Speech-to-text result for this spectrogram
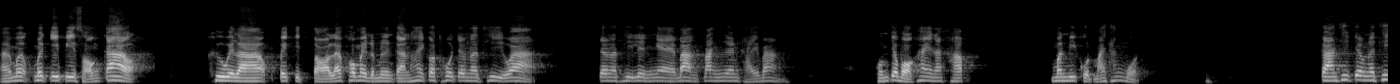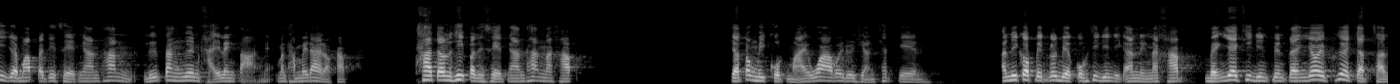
อ่าเมื่อเมื่อกี้ปีสองเก้าคือเวลาไปติดต่อแล้วเขาไม่ดำเนินการให้ก็โทษเจ้าหน้าที่ว่า เจ้าหน้าที่เล่นแง่บ้างตั้งเงื่อนไขบ้าง ผมจะบอกให้นะครับ มันมีกฎหมายทั้งหมด การที่เจ้าหน้าที่จะมาปฏิเสธงานท่าน หรือตั้งเงื่อนไขต่างๆเนี่ยมันทำไม่ได้หรอกครับ ถ้าเจ้าหน้าที่ปฏิเสธงานท่านนะครับ จะต้องมีกฎหมายว่าไว้โดยอย่างชัดเจน อันนี้ก็เป็นระเบียบกรมที่ดินอีกอันหนึ่งนะครับ แบ่งแยกที่ดินเป็นแปลงย่อยเพื่อจัดสรร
